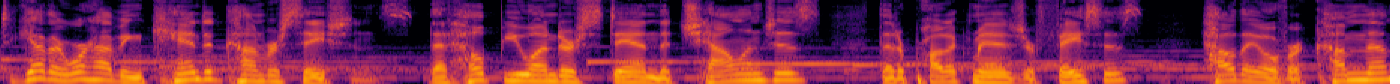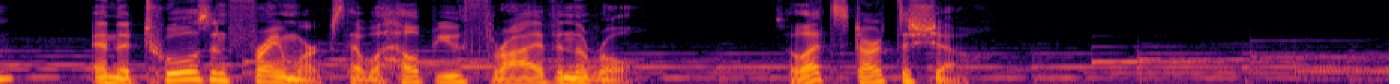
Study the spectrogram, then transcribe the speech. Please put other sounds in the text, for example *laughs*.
Together, we're having candid conversations that help you understand the challenges that a product manager faces, how they overcome them, and the tools and frameworks that will help you thrive in the role. So let's start the show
